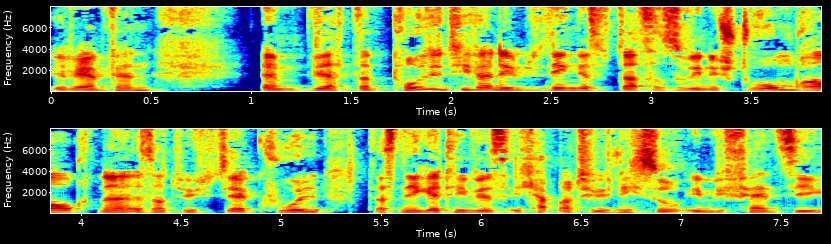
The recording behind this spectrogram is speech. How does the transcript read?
erwärmt werden. Ähm, wie gesagt, das Positive an dem Ding ist, dass es so wenig Strom braucht, ne, ist natürlich sehr cool. Das Negative ist, ich habe natürlich nicht so irgendwie fancy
